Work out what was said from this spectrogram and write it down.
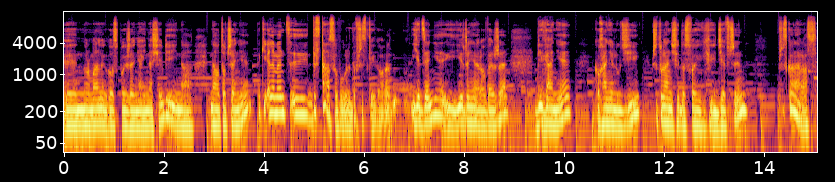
y, normalnego spojrzenia i na siebie, i na, na otoczenie. Taki element dystansu w ogóle do wszystkiego. Jedzenie, jeżdżenie na rowerze, bieganie, kochanie ludzi, przytulanie się do swoich dziewczyn. Wszystko naraz.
